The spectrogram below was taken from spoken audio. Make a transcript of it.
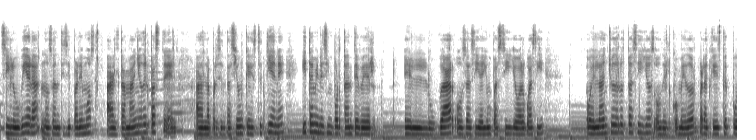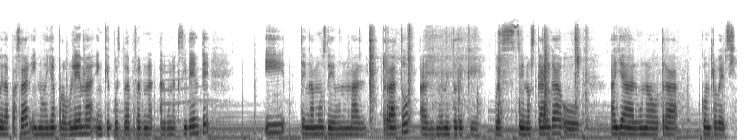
Si lo hubiera, nos anticiparemos al tamaño del pastel, a la presentación que este tiene y también es importante ver el lugar, o sea, si hay un pasillo o algo así, o el ancho de los pasillos o del comedor para que este pueda pasar y no haya problema en que pues pueda pasar algún accidente y tengamos de un mal rato al momento de que pues se nos caiga o haya alguna otra controversia.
